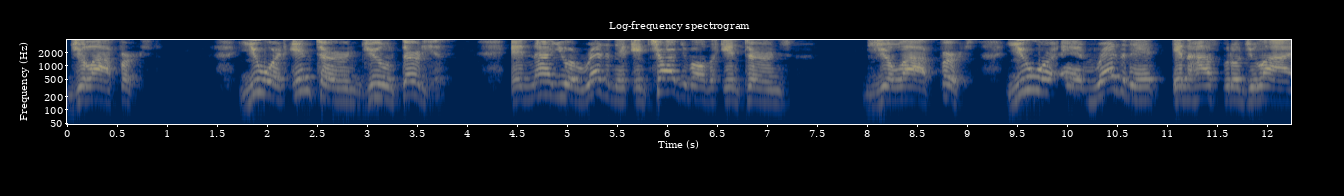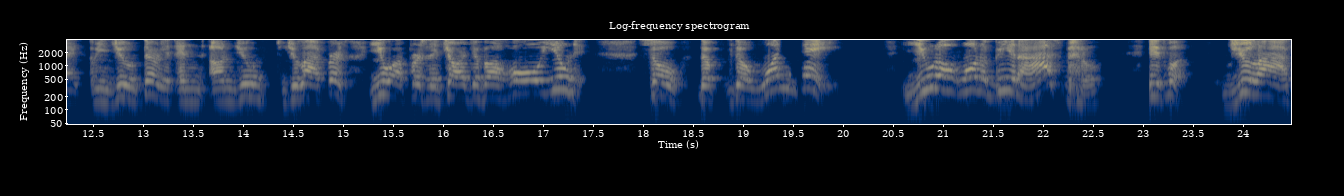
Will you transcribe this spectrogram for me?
July 1st. You were an intern June 30th, and now you're a resident in charge of all the interns July 1st. You were a resident in the hospital July, I mean June 30th, and on June July 1st, you are a person in charge of a whole unit. So the the one day you don't want to be in a hospital is what? July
